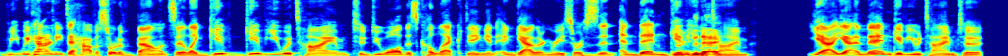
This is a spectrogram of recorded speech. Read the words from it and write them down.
we, we kind of need to have a sort of balance there like give give you a time to do all this collecting and, and gathering resources and, and then give During you the a time yeah yeah and then give you a time to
